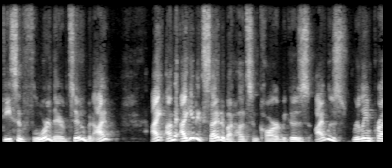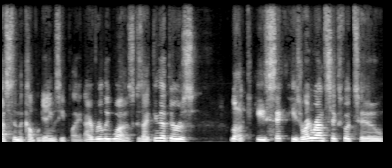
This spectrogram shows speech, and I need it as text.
decent floor there too. But I I I'm, i get excited about Hudson Card because I was really impressed in the couple games he played. I really was because I think that there's look he's six he's right around six foot two,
